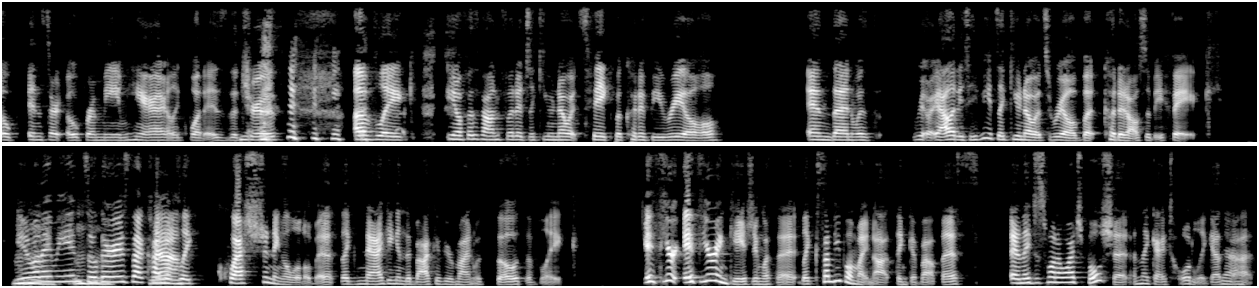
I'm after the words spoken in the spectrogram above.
Op- insert Oprah meme here. Like, what is the Yeah. truth of like, you know, for the found footage, like you know it's fake, but could it be real? And then with reality TV, it's like you know it's real, but could it also be fake? You know what I Mhm, mean? So mhm. there is that kind Yeah. of like questioning a little bit, like nagging in the back of your mind with both of like if you're if you're engaging with it, like some people might not think about this and they just want to watch bullshit and like I totally get Yeah. that.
